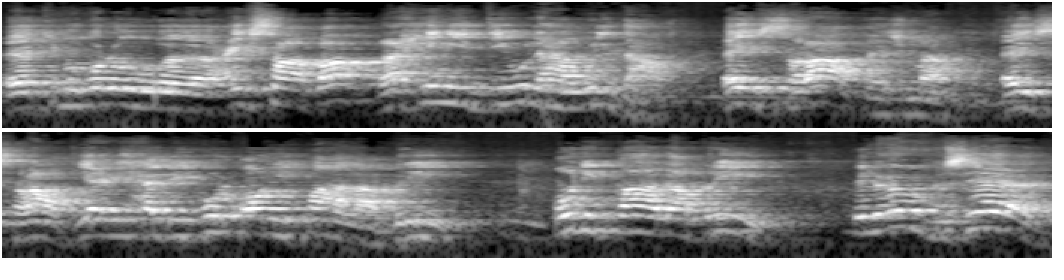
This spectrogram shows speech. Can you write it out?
كيما نقولوا عصابة رايحين يديو لها ولدها. أي صرات يا جماعة أي صرات. يعني حاب يقول أوني با لابري أوني با لابري العنف زاد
